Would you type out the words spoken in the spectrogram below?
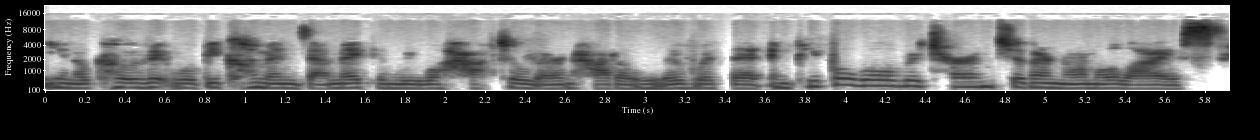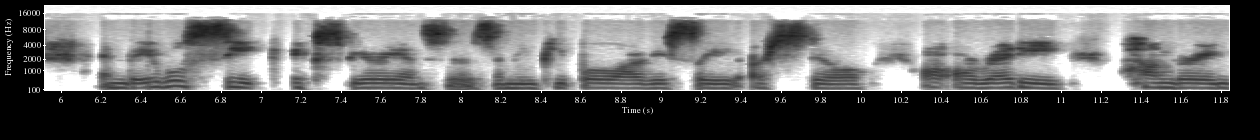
you know, COVID will become endemic and we will have to learn how to live with it. And people will return to their normal lives and they will seek experiences. I mean, people obviously are still are already hungering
